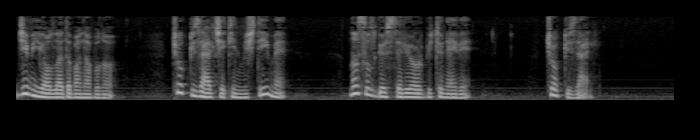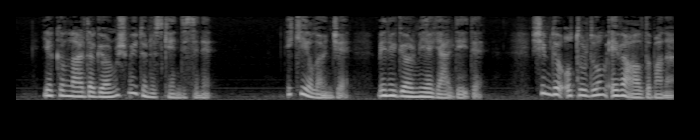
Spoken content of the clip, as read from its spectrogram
Jimmy yolladı bana bunu. Çok güzel çekilmiş değil mi? Nasıl gösteriyor bütün evi? Çok güzel. Yakınlarda görmüş müydünüz kendisini? İki yıl önce beni görmeye geldiydi. Şimdi oturduğum evi aldı bana.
